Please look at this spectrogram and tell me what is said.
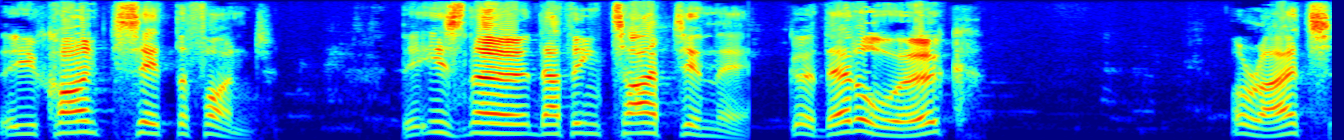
You can't set the font. There is no nothing typed in there. Good, that'll work. All right.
